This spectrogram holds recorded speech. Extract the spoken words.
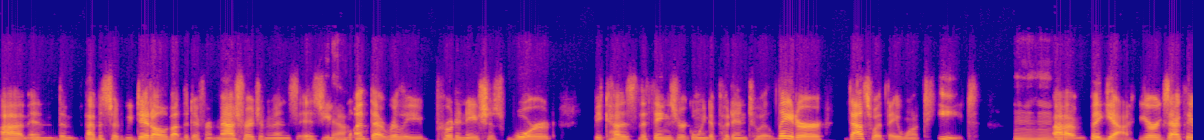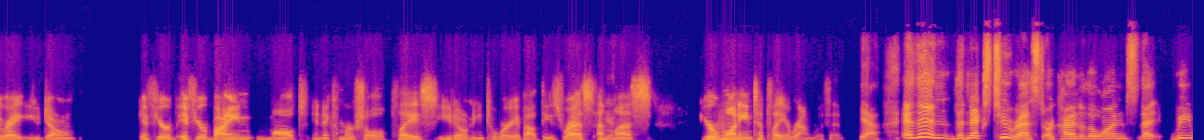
Um, in the episode we did all about the different mash regimens is you Yeah. want that really proteinaceous wort because the things you're going to put into it later, that's what they want to eat. Mhm. Um, but yeah, you're exactly right. You don't if you're if you're buying malt in a commercial place, you don't need to worry about these rests unless you're wanting to play around with it. Yeah. And then the next two rests are kind of the ones that we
